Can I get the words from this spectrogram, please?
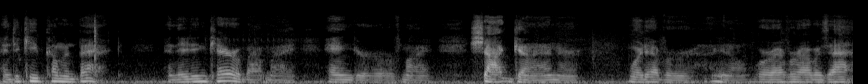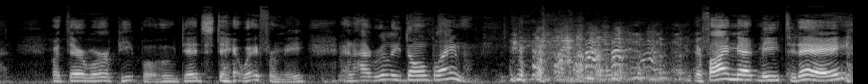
and to keep coming back. And they didn't care about my anger or my shotgun or whatever, you know, wherever I was at. But there were people who did stay away from me, and I really don't blame them. if I met me today,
